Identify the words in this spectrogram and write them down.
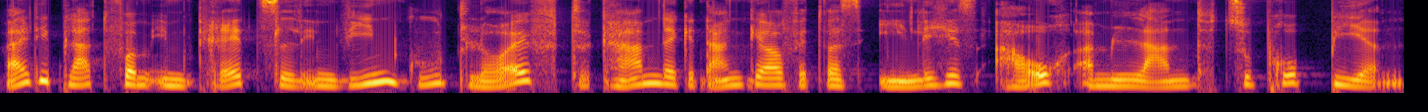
Weil die Plattform im Kretzel in Wien gut läuft, kam der Gedanke auf etwas Ähnliches auch am Land zu probieren.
